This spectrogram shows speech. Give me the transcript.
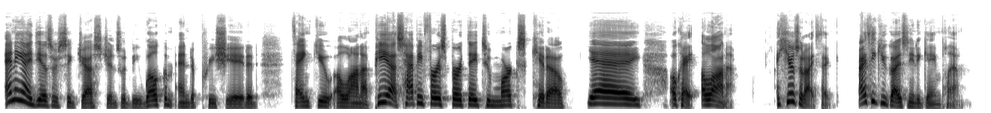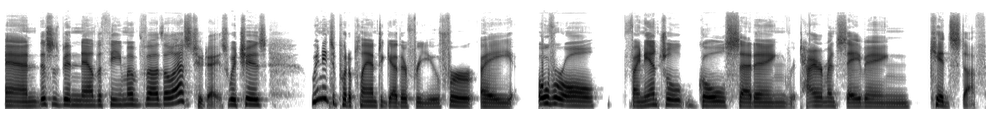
Any ideas or suggestions would be welcome and appreciated. Thank you, Alana. P.S. Happy first birthday to Mark's kiddo. Yay. Okay, Alana, here's what I think. I think you guys need a game plan. And this has been now the theme of uh, the last two days, which is we need to put a plan together for you for a overall financial goal setting, retirement saving, kid stuff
